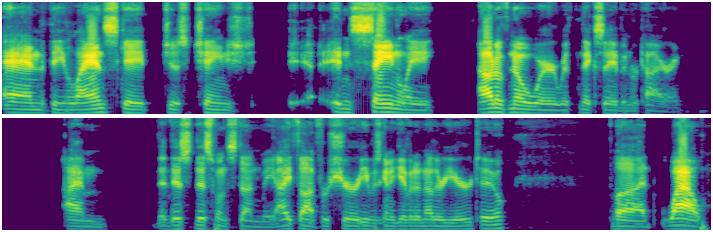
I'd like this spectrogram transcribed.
And the landscape just changed eh, insanely out of nowhere with Nick Saban retiring. I'm this this one stunned me. I thought for sure he was going to give it another year or two. But wow.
